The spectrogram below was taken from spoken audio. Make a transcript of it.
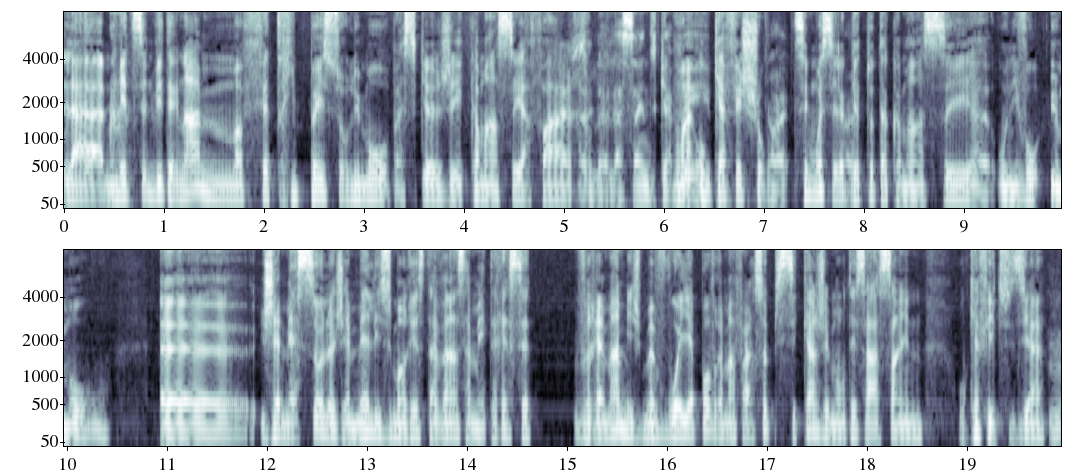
la médecine vétérinaire m'a fait triper sur l'humour parce que j'ai commencé à faire euh, Sur la scène du café. ouais, au café chaud. Ouais. C'est moi, c'est là Ouais. que tout a commencé euh, au niveau humour. Euh, j'aimais ça, j'aimais les humoristes avant, ça m'intéressait vraiment, mais je me voyais pas vraiment faire ça. Puis c'est quand j'ai monté sa scène au café étudiant, Mm.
